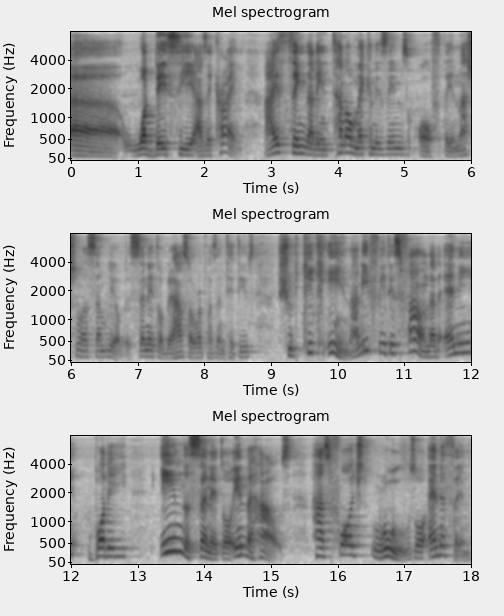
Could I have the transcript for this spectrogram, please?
uh, what they see as a crime. I think that internal mechanisms of the National Assembly, of the Senate, of the House of Representatives should kick in. And if it is found that anybody in the Senate or in the House has forged rules or anything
